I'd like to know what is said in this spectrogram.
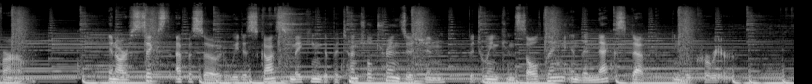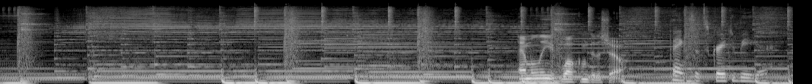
firm. In our sixth episode, we discuss making the potential transition between consulting and the next step in your career. Emily, welcome to the show. Thanks, it's great to be here.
